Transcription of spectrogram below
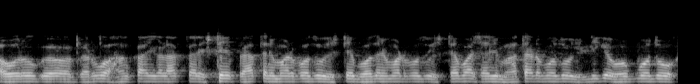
ಅವರು ಗರ್ವ, ಅಹಂಕಾರಿಗಳಾಗ್ತಾರೆ. ಎಷ್ಟೇ ಪ್ರಾರ್ಥನೆ ಮಾಡ್ಬೋದು, ಎಷ್ಟೇ ಬೋಧನೆ ಮಾಡ್ಬೋದು, ಎಷ್ಟೇ ಭಾಷೆಯಲ್ಲಿ ಮಾತಾಡ್ಬೋದು, ಎಲ್ಲಿಗೆ ಹೋಗ್ಬೋದು,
